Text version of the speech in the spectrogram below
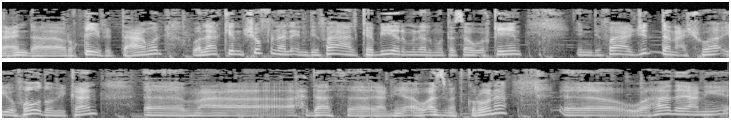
عندها رقي في التعامل. ولكن شفنا الاندفاع الكبير من المتسوقين اندفاع جدا عشوائي وفوضوي كان آه، مع أحداث يعني أو أزمة كورونا. وهذا يعني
